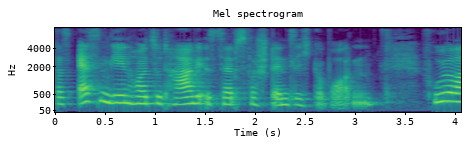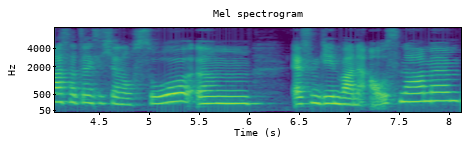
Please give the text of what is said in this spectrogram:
Das Essen gehen heutzutage ist selbstverständlich geworden. Früher war es tatsächlich ja noch so, ähm, Essen gehen war eine Ausnahme.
